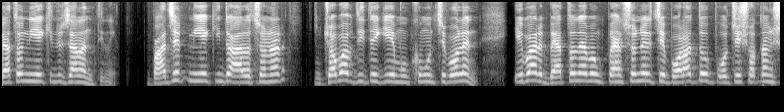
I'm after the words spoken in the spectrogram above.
বেতন নিয়ে কিন্তু জানান তিনি। বাজেট নিয়ে কিন্তু আলোচনার জবাব দিতে গিয়ে মুখ্যমন্ত্রী বলেন, এবার বেতন এবং পেনশনের যে বরাদ্দ পঁচিশ শতাংশ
